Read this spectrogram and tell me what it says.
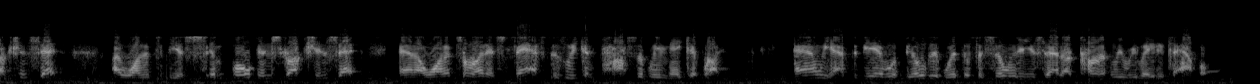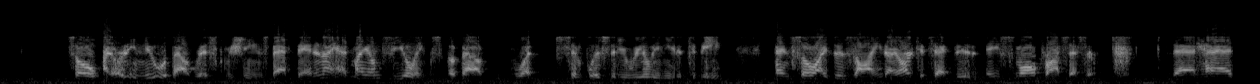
instruction set. I want it to be a simple instruction set. And I want it to run as fast as we can possibly make it run. And we have to be able to build it with the facilities that are currently related to Apple. So I already knew about RISC machines back then, and I had my own feelings about what simplicity really needed to be. And so I designed, I architected a small processor that had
